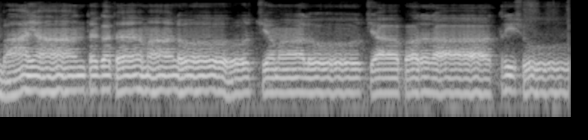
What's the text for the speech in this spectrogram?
भायान्तगतमालोच्यमालोच्यापररात्रिषु।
